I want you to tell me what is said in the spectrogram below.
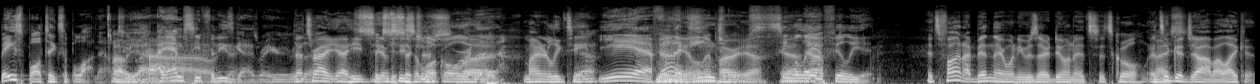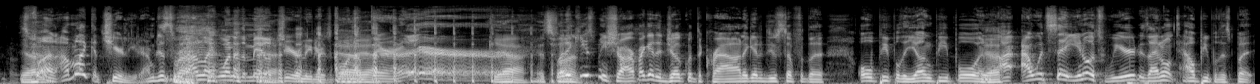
baseball takes up a lot now. Oh, too. yeah. I, I MC for these guys right here. That's the- right. Yeah, he MC's a 66ers. local uh, minor league team. Yeah, for Yeah, the the Angels, Empire, yeah. single Yeah. A affiliate. It's fun. I've been there when he was there doing it. It's it's cool. It's a good job. I like it. It's fun. I'm like a cheerleader. I'm just I'm like one of the male cheerleaders going Yeah, up yeah. there. Yeah, it's But it keeps me sharp. I got to joke with the crowd. I got to do stuff with the old people, the young people, and Yeah. I, I would say, you know, what's weird is I don't tell people this, but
